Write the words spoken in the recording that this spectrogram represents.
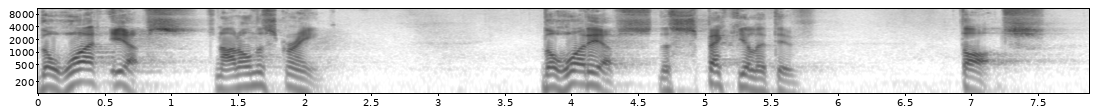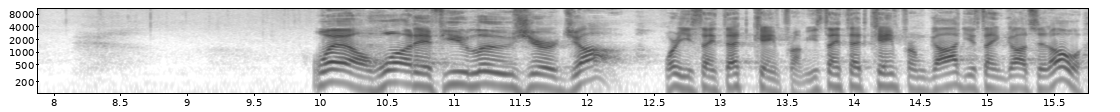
The what ifs. It's not on the screen. The what ifs, the speculative thoughts. Well, what if you lose your job? Where do you think that came from? You think that came from God? You think God said, Oh,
